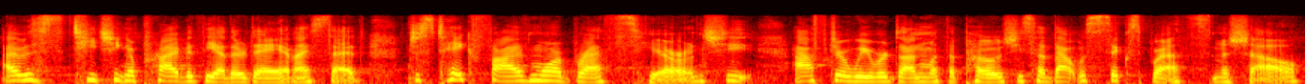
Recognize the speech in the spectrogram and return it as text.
I was teaching a private the other day and I said, just take five more breaths here. And she, after we were done with the pose, she said, that was six breaths, Michelle.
